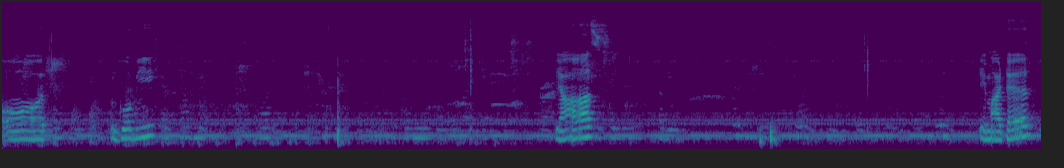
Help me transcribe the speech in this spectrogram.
और गोभी। प्याज। टमाटर।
